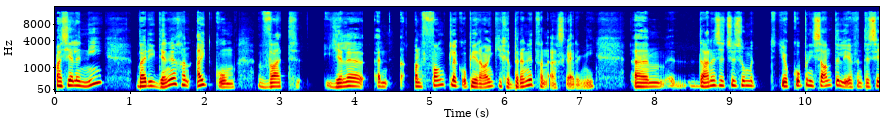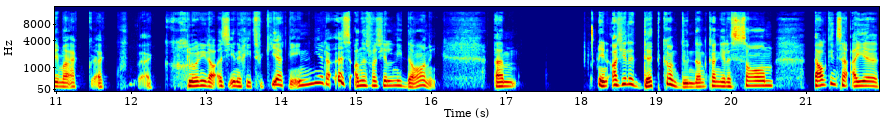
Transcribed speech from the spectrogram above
as jy nie by die dinge gaan uitkom wat julle in aanvanklik op die randjie gebring het van egskeiding nie. Ehm um, dan is dit soos om met jou kop in die sand te leef en te sê maar ek ek ek glo nie daar is enigiets verkeerd nie. En nee, daar is, anders was julle nie daar nie. Ehm um, En as jy dit kan doen, dan kan jy saam elkeen sy eie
